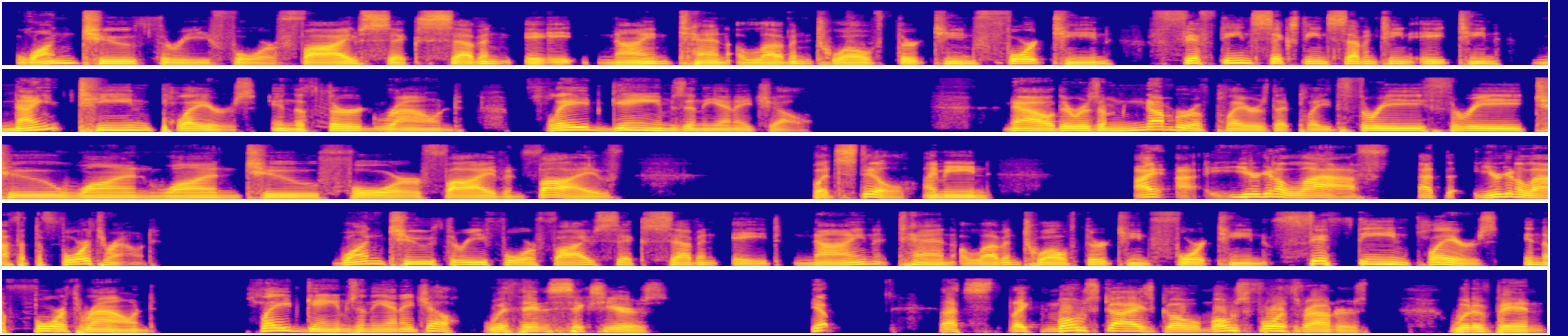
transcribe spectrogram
One, two, three, four, five, six, seven, eight, nine, 10, 11, 12, 13, 14, 15, 16, 17, 18, 19 players in the third round played games in the NHL. Now, there was a number of players that played three, three, two, one, one, two, four, five, and five. But still, I mean, I, I you're gonna laugh at the you're gonna laugh at the fourth round. One, two, three, four, five, six, seven, eight, nine, 10, 11, 12, 13, 14, 15 players in the fourth round played games in the NHL within six years. Yep. That's like most guys go, most fourth rounders would have been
